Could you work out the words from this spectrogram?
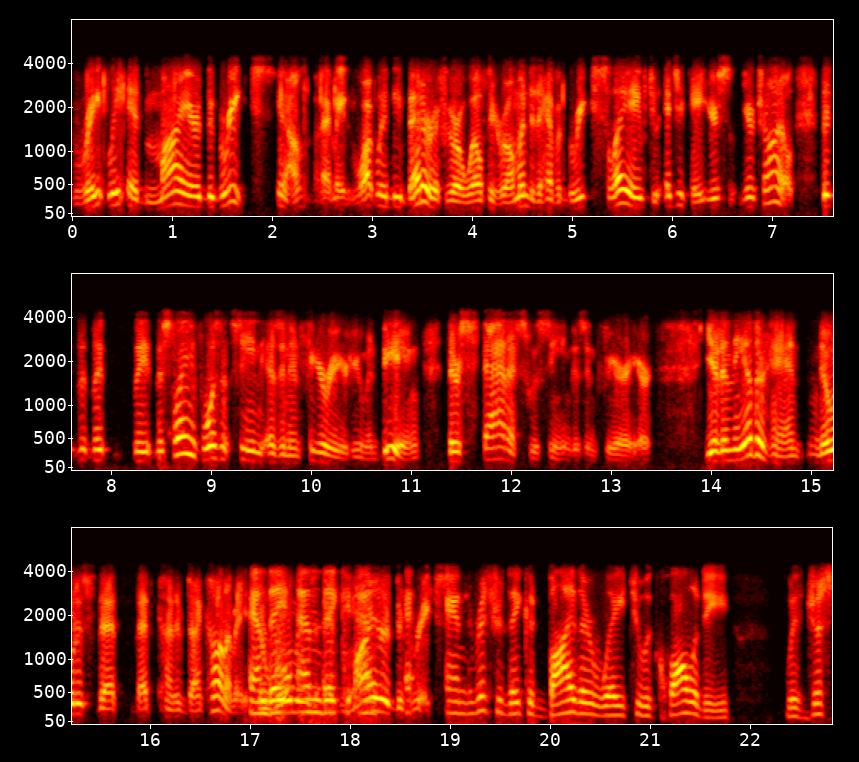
greatly admired the Greeks. You know, I mean, what would be better if you're a wealthy Roman to have a Greek slave to educate your your child? The the the, the slave wasn't seen as an inferior human being; their status was seen as inferior. Yet, on the other hand, notice that that kind of dichotomy. And the they Romans and they admired and, the Greeks. And, and Richard, they could buy their way to equality with just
